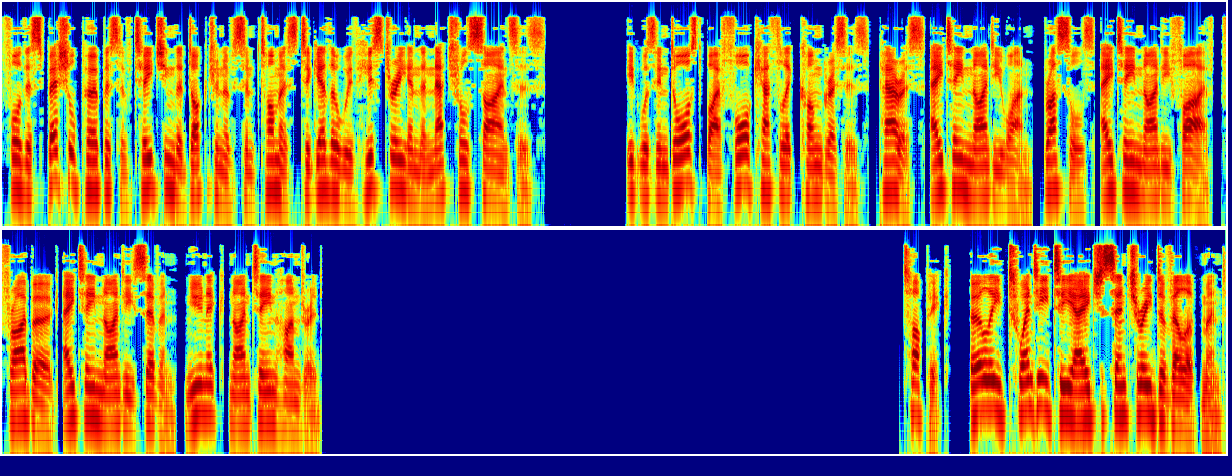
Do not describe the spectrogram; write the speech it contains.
for the special purpose of teaching the doctrine of St. Thomas together with history and the natural sciences. It was endorsed by four Catholic congresses: Paris (1891), Brussels (1895), Freiburg (1897), Munich (1900). Topic: Early 20th century development.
